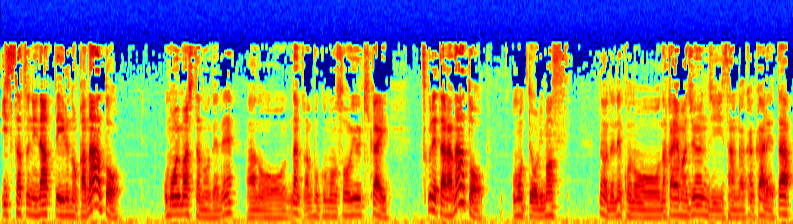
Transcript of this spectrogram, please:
一冊になっているのかなと思いましたのでね、あの、なんか僕もそういう機会作れたらなと思っております。なのでね、この中山淳二さんが書かれた、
